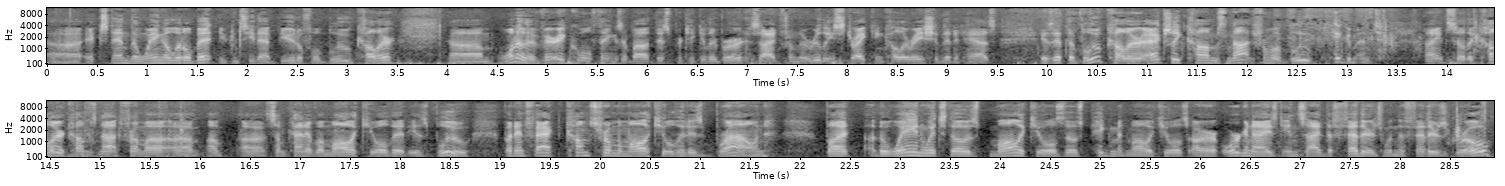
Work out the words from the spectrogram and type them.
uh, extend the wing a little bit, you can see that beautiful blue color. Um, one of the very cool things about this particular bird, aside from the really striking coloration that it has, is that the blue color color actually comes not from a blue pigment, right? So the color comes not from a, a, a, some kind of a molecule that is blue, but in fact comes from a molecule that is brown. But the way in which those molecules, those pigment molecules, are organized inside the feathers, when the feathers grow,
